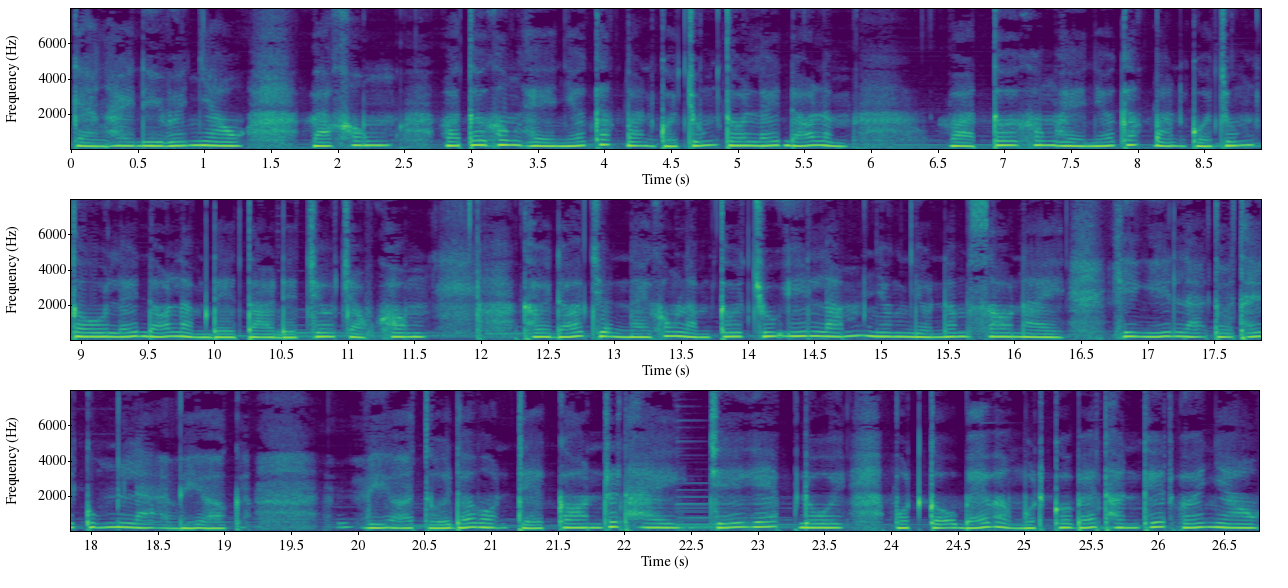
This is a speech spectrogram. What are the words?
càng hay đi với nhau và không, và tôi không hề nhớ các bạn của chúng tôi lấy đó làm, và tôi không hề nhớ các bạn của chúng tôi lấy đó làm đề tài để trêu chọc không. Thời đó chuyện này không làm tôi chú ý lắm, nhưng nhiều năm sau này, khi nghĩ lại tôi thấy cũng lạ vì ở vì ở tuổi đó bọn trẻ con rất hay chế ghép đôi một cậu bé và một cô bé thân thiết với nhau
